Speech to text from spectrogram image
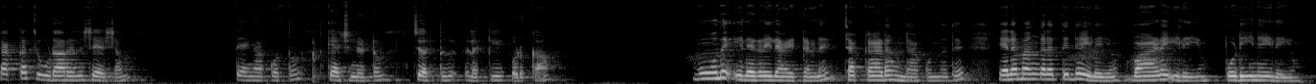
ചക്ക ചൂടാറിന് ശേഷം തേങ്ങാക്കൊത്തും കാഷ്യനട്ടും ചേർത്ത് ഇളക്കി കൊടുക്കാം. മൂന്ന് ഇലകളിലായിട്ടാണ് ചക്കാട ഉണ്ടാക്കുന്നത്. ഇലമംഗലത്തിന്റെ ഇലയും വാഴ ഇലയും പൊടീന ഇലയും.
